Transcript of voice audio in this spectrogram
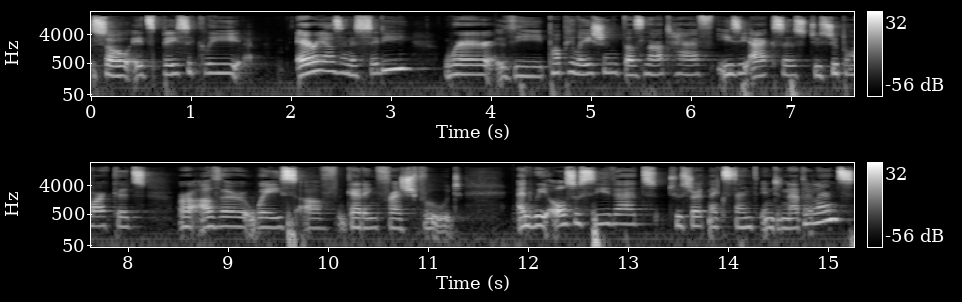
So it's basically areas in a city where the population does not have easy access to supermarkets or other ways of getting fresh food. And we also see that to a certain extent in the Netherlands.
